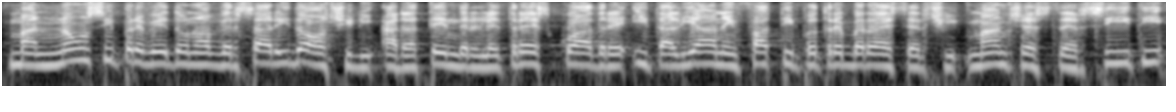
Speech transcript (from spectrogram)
ma non si prevedono avversari docili ad attendere le tre squadre italiane, infatti potrebbero esserci Manchester City,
